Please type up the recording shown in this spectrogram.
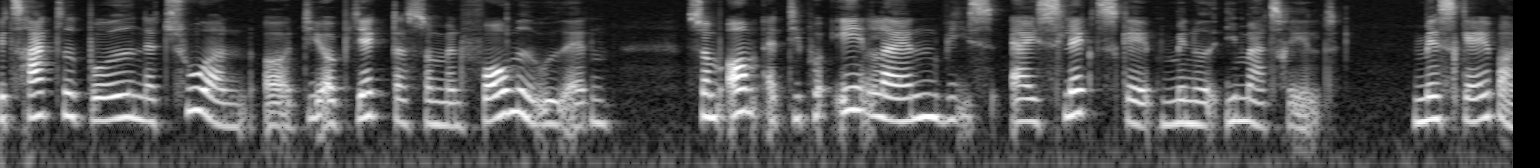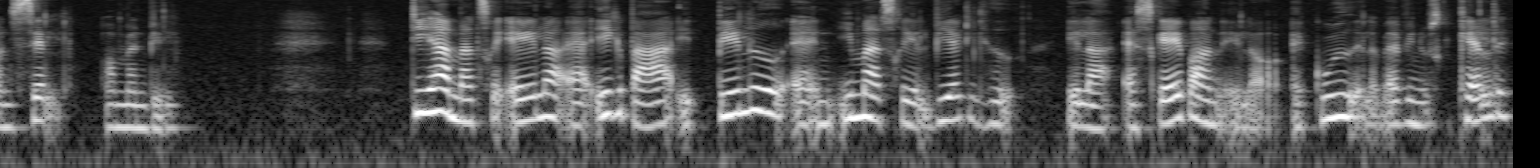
betragtede både naturen og de objekter, som man formede ud af den, som om at de på en eller anden vis er i slægtskab med noget immaterielt, med skaberen selv, om man vil. De her materialer er ikke bare et billede af en immateriel virkelighed – eller af skaberen, eller af Gud, eller hvad vi nu skal kalde det,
